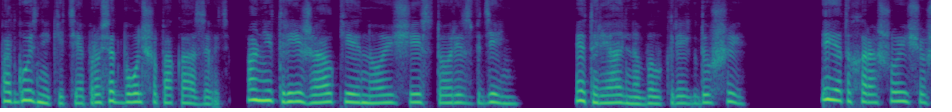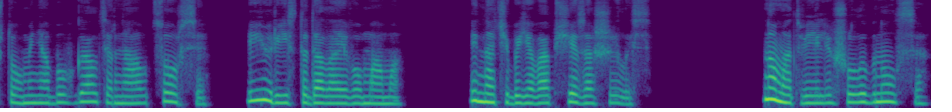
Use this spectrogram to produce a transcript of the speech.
Подгузники те просят больше показывать, а не три жалкие ноющие сторис в день. Это реально был крик души. И это хорошо еще, что у меня бухгалтер на аутсорсе, и юриста дала его мама. Иначе бы я вообще зашилась. Но Матвей лишь улыбнулся.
